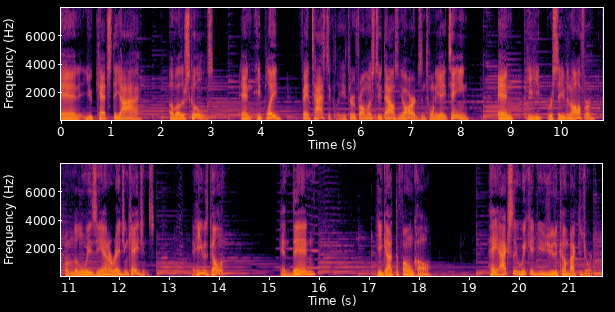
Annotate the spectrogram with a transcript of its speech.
and you catch the eye of other schools. And he played fantastically. He threw for almost 2,000 yards in 2018, and he received an offer from the Louisiana Raging Cajuns. And he was going. And then he got the phone call Hey, actually, we could use you to come back to Georgia.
